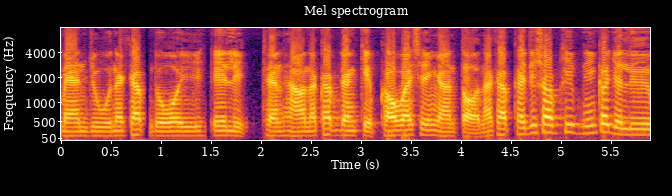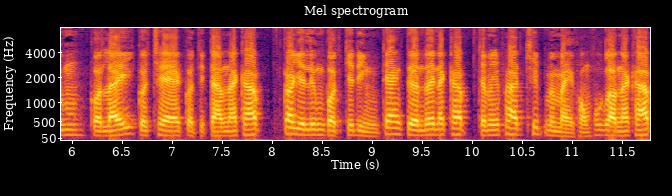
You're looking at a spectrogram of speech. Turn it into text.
แมนยูนะครับ โดยเอลิกแทนฮาวนะครับ ยังเก็บเขาไว้ใช้งานต่อนะครับ ใครที่ชอบคลิปนี้ก็อย่าลืมกดไลค์ กดแชร์ กดติดตามนะครับ ก็อย่าลืมกดกระดิ่งแจ้งเตือนด้วยนะครับ จะไม่พลาดคลิปใหม่ๆของพวกเรานะครับ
